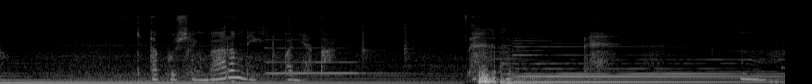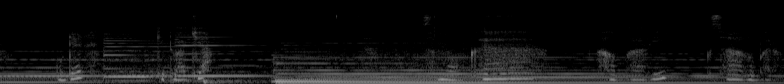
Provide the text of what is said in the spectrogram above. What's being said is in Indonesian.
Kita pusing bareng di kehidupan nyata. hmm, udah deh, gitu aja. Semoga hal baik selalu bareng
